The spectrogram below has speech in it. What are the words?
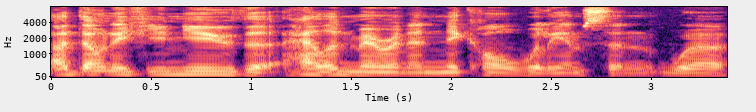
I don't know if you knew that Helen Mirren and Nicol Williamson were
